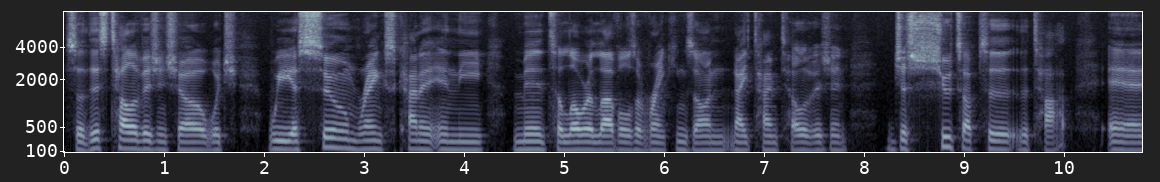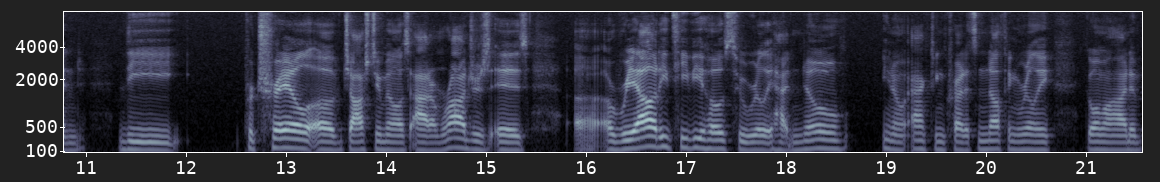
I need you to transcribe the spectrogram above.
So this television show, which we assume ranks kind of in the mid to lower levels of rankings on nighttime television, just shoots up to the top. And the portrayal of Josh Duhamel as Adam Rogers is uh, a reality TV host who really had no, you know, acting credits, nothing really going behind him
